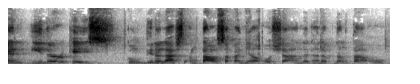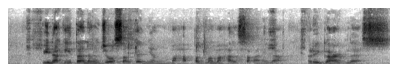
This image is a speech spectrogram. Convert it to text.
And either case, kung dinala ang tao sa Kanya o siya ang naghanap ng tao, pinakita ng Diyos ang kanyang pagmamahal sa kanila, regardless.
